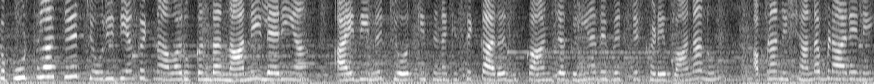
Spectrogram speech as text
ਕਪੂਰਥਲਾ 'ਚ ਚੋਰੀ ਦੀਆਂ ਘਟਨਾਵਾਂ ਰੁਕਣ ਦਾ ਨਾਂ ਨਹੀਂ ਲੈ ਰਹੀਆਂ। ਆਏ ਦਿਨ ਚੋਰ ਕਿਸੇ ਨਾ ਕਿਸੇ ਘਰ ਦੁਕਾਨ ਜਾਂ ਗਲੀਆਂ ਦੇ ਵਿੱਚ ਖੜੇ ਵਾਹਨਾਂ ਨੂੰ ਆਪਣਾ ਨਿਸ਼ਾਨਾ ਬਣਾ ਰਹੇ ਨੇ।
